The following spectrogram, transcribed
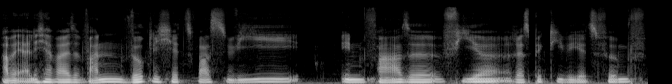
Aber ehrlicherweise, wann wirklich jetzt was wie in Phase 4 respektive jetzt 5,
